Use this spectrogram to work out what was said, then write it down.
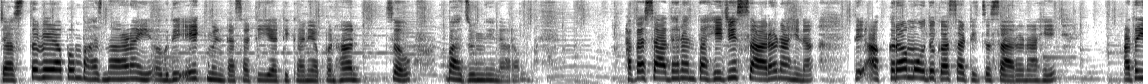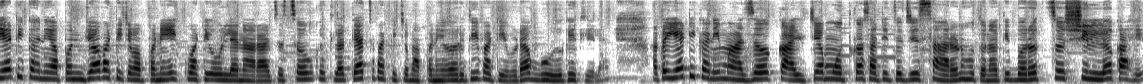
जास्त वेळ आपण भाजणार नाही. अगदी एक मिनटासाठी या ठिकाणी आपण हा चव भाजून घेणार आहोत. आता साधारणतः हे जे सारण आहे ना ते अकरा मोदकासाठीचं सारण आहे. आता या ठिकाणी आपण ज्या वाटीच्या मापाने एक वाटी ओल्या नारळाचा चव घेतला त्याच वाटीच्या मापाने अर्धी वाटी एवढा गूळ घेतलेला आहे. आता या ठिकाणी माझं कालच्या मोदकासाठीचं जे सारण होतं ना ते बरंच शिल्लक आहे.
